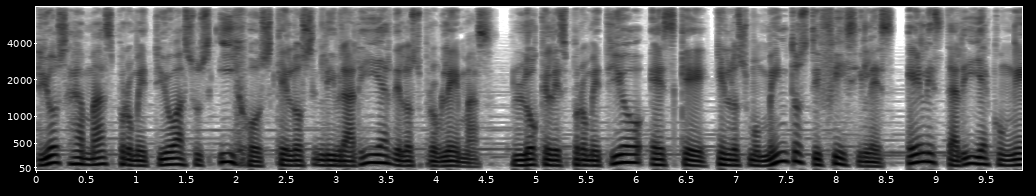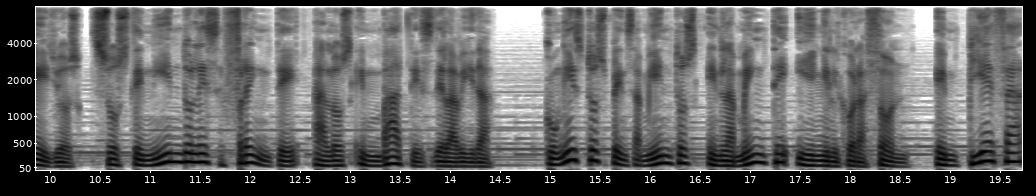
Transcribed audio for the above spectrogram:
Dios jamás prometió a sus hijos que los libraría de los problemas. Lo que les prometió es que en los momentos difíciles Él estaría con ellos, sosteniéndoles frente a los embates de la vida. Con estos pensamientos en la mente y en el corazón, empieza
